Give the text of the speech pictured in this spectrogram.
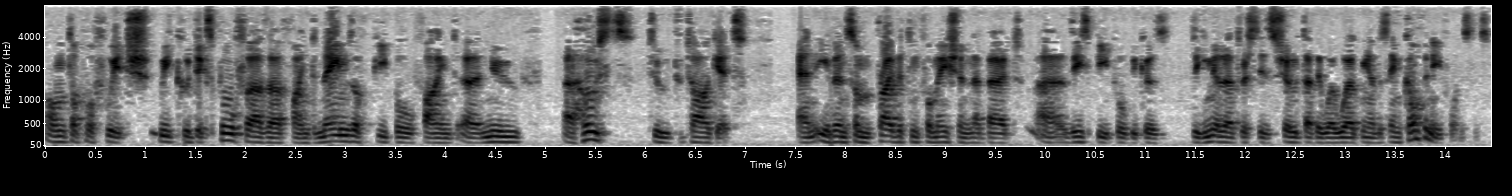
on top of which we could explore further, find the names of people, find uh, new uh, hosts to, to target and even some private information about uh, these people because the email addresses showed that they were working at the same company, for instance.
